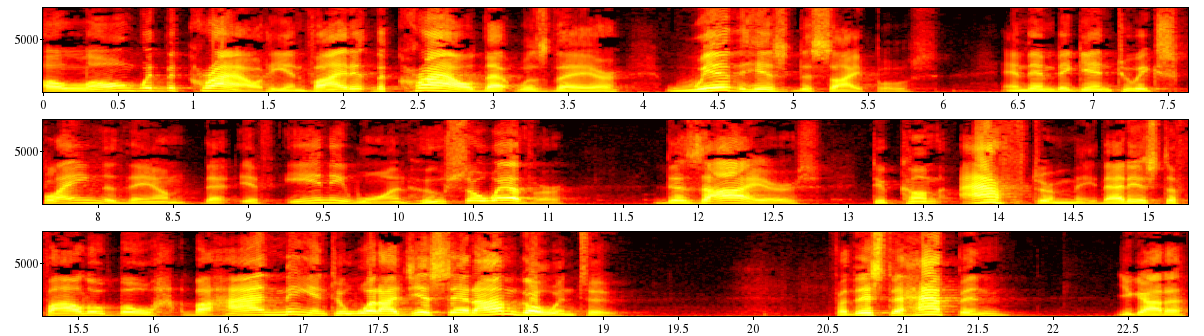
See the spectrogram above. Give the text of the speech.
along with the crowd. He invited the crowd that was there with his disciples and then began to explain to them that if anyone, whosoever, desires to come after me, that is to follow behind me into what I just said I'm going to. For this to happen, you gotta,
